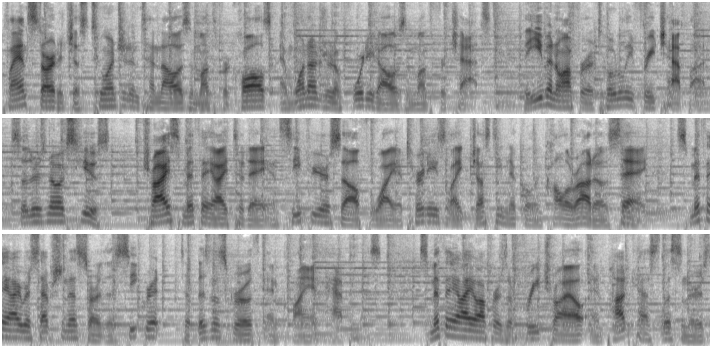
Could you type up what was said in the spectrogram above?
Plans start at just $210 a month for calls and $140 a month for chats. They even offer a totally free chatbot, so there's no excuse. Try Smith AI today and see for yourself why attorneys like Justy Nickel in Colorado say Smith AI receptionists are the secret to business growth and client happiness. Smith AI offers a free trial, and podcast listeners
